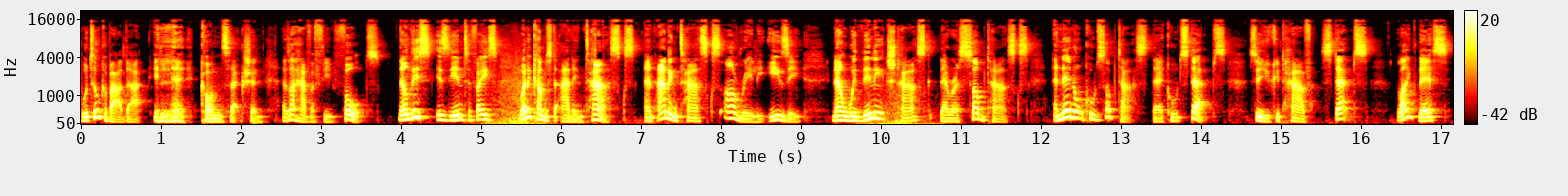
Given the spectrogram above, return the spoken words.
we'll talk about that in the con section as I have a few thoughts. Now, this is the interface when it comes to adding tasks, and adding tasks are really easy. Now, within each task, there are subtasks, and they're not called subtasks, they're called steps. So you could have steps like this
